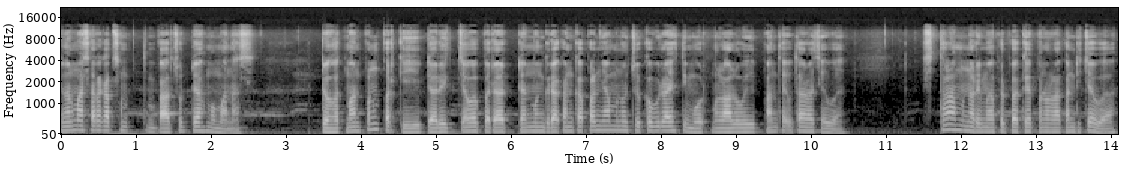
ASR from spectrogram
dengan masyarakat setempat sudah memanas. Dohotman pun pergi dari Jawa Barat dan menggerakkan kapalnya menuju ke wilayah timur melalui pantai utara Jawa. Setelah menerima berbagai penolakan di Jawa,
